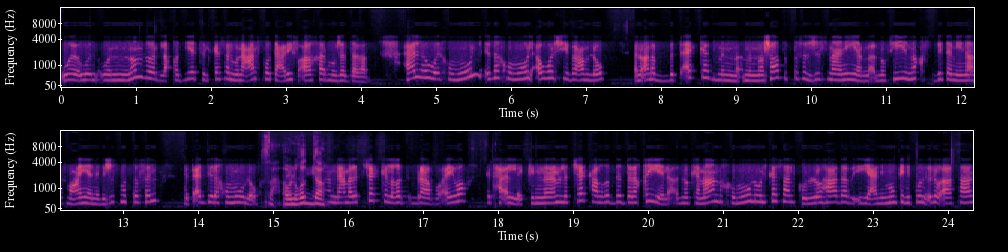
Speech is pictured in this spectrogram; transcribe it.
وننظر لقضية الكسل ونعرفه تعريف آخر مجددا. هل هو خمول؟ إذا خمول أول شيء بعمله إنه أنا بتأكد من من نشاط الطفل جسمانيا لأنه في نقص فيتامينات معينة بجسم الطفل بتؤدي لخموله. صح أو الغدة. بنعمل تشك الغد برافو أيوه. كنت حقول لك كنا نعمل تشك على الغدة الدرقية لأنه كمان الخمول والكسل كله هذا يعني ممكن يكون له آثار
